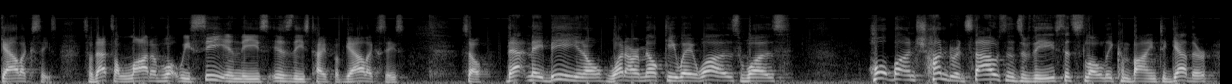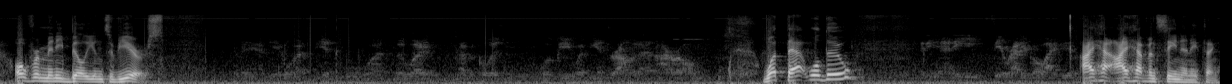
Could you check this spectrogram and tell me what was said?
galaxies. So that's a lot of what we see in these is these type of galaxies. So that may be, you know, what our Milky Way was was whole bunch, hundreds, thousands of these that slowly combined together over many billions of years. What the, what the like type of collision will be with the Andromeda and our own? What that will do, Any, any? I, ha- I haven't seen anything.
